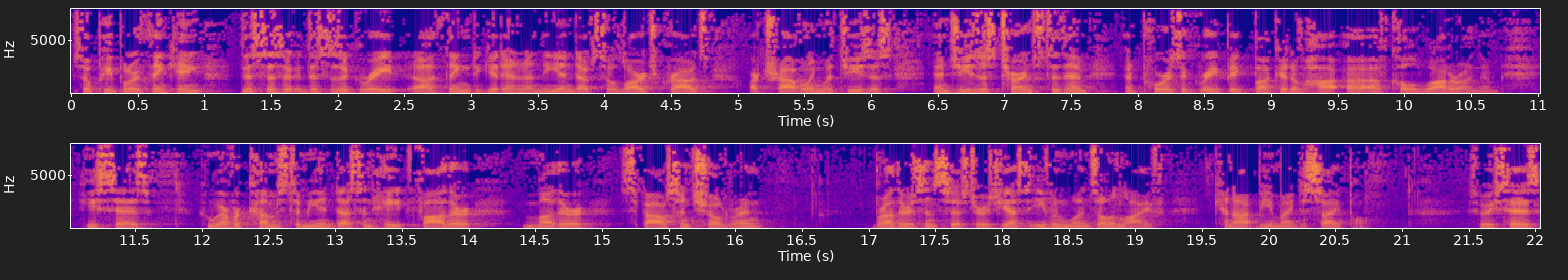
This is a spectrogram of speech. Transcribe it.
So people are thinking this is a, this is a great uh, thing to get in on the end of. So large crowds are traveling with Jesus, and Jesus turns to them and pours a great big bucket of hot, uh, of cold water on them. He says, "Whoever comes to me and doesn't hate father, mother, spouse, and children, brothers and sisters, yes, even one's own life, cannot be my disciple." So he says,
